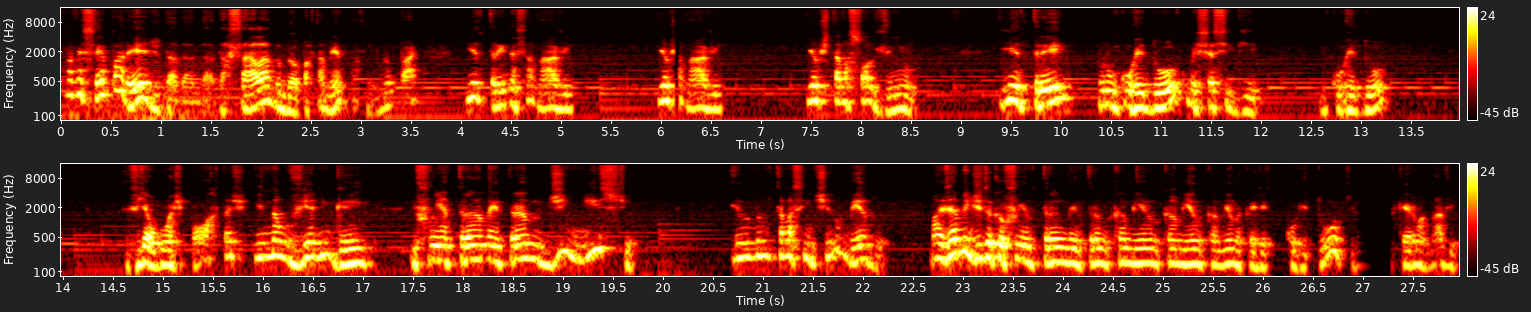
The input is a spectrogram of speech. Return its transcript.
Atravessei a parede da, da, da sala do meu apartamento, do meu pai, e entrei nessa nave. E eu nave. E eu estava sozinho. E entrei por um corredor, comecei a seguir um corredor, vi algumas portas e não via ninguém. E fui entrando, entrando. De início, eu não estava sentindo medo. Mas à medida que eu fui entrando, entrando, caminhando, caminhando, caminhando naquele corredor, que era uma nave,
